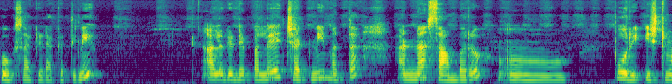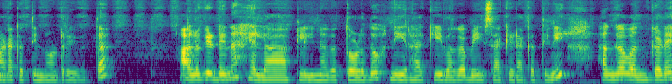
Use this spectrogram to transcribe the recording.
ಕೂಗ್ಸಾಕಿಡಾಕತ್ತೀನಿ ಆಲೂಗಡ್ಡೆ ಪಲ್ಯ ಚಟ್ನಿ ಮತ್ತು ಅನ್ನ, ಸಾಂಬಾರು ಪೂರಿ ಇಷ್ಟು ಮಾಡಕತ್ತೀನಿ ನೋಡ್ರಿ ಇವತ್ತು. ಆಲೂಗಡ್ಡೆನ ಎಲ್ಲ ಕ್ಲೀನಾಗ ತೊಳೆದು ನೀರು ಹಾಕಿ ಇವಾಗ ಬೇಯಿಸಾಕಿಡಾಕತ್ತೀನಿ ಹಂಗೆ ಒಂದು ಕಡೆ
